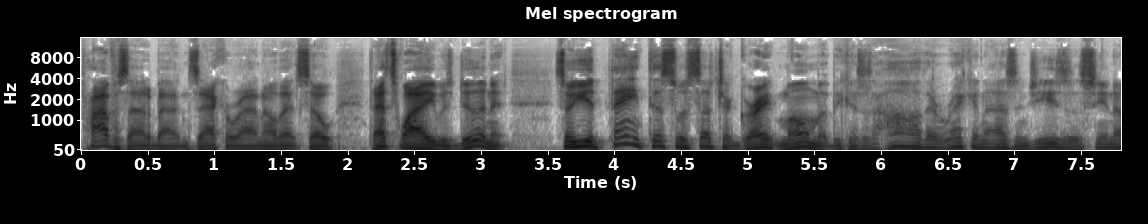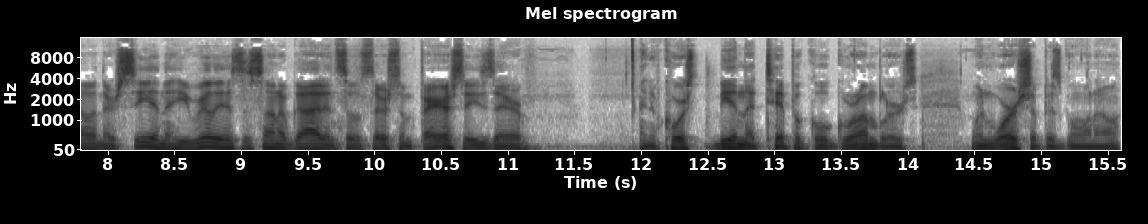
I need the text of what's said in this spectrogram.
prophesied about in Zechariah and all that. So that's why he was doing it. So you'd think this was such a great moment because oh, they're recognizing Jesus, you know, and they're seeing that he really is the Son of God. And so there's some Pharisees there, and of course, being the typical grumblers when worship is going on,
